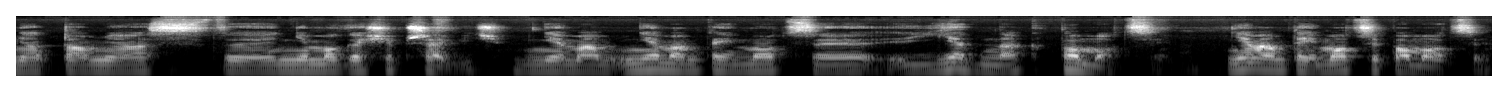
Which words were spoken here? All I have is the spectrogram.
natomiast e, nie mogę się przebić. Nie mam, nie mam tej mocy jednak pomocy. Nie mam tej mocy pomocy.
